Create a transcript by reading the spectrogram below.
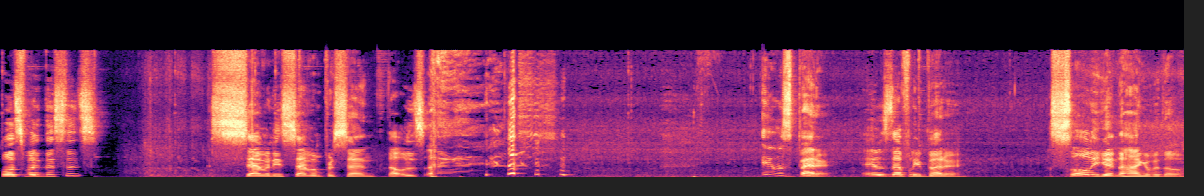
What's my distance? 77%. That was... it was better. It was definitely better. Slowly getting the hang of it though.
